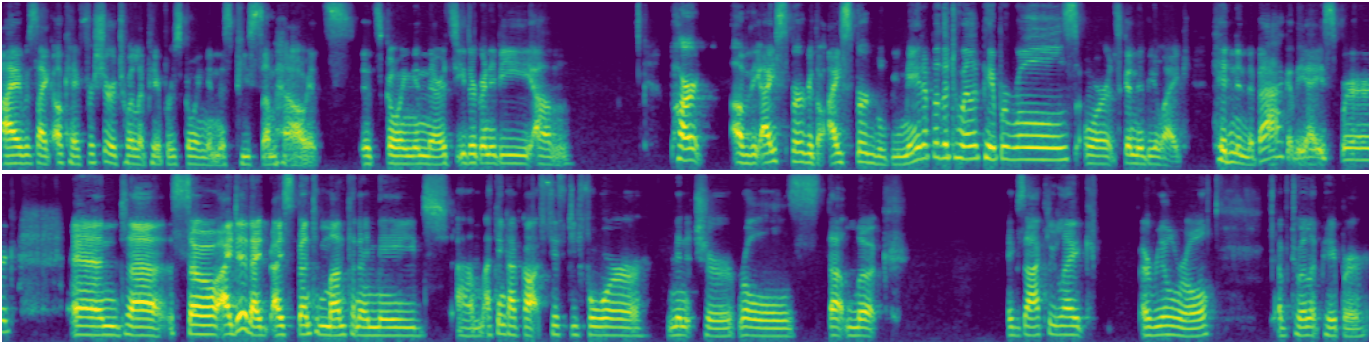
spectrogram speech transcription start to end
i was like okay for sure toilet paper is going in this piece somehow. It's it's going in there. It's either going to be um, part of the iceberg or the iceberg will be made up of the toilet paper rolls or it's going to be like hidden in the back of the iceberg. And uh, so I did. I, I, spent a month and I made, um, I think I've got 54 miniature rolls that look exactly like a real roll of toilet paper.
